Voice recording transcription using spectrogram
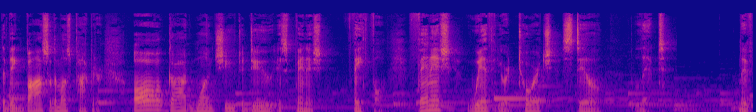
the big boss or the most popular. All God wants you to do is finish faithful. Finish with your torch still lit. Live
